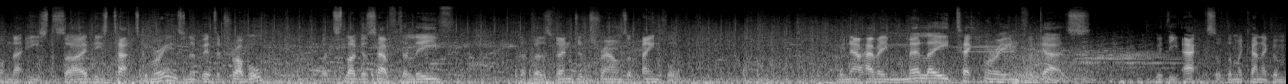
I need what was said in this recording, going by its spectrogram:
On that east side, these Tactical Marines in a bit of trouble, but Sluggers have to leave because Vengeance rounds are painful. We now have a melee Tech Marine for Ghaz with the Axe of the Mechanicum.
